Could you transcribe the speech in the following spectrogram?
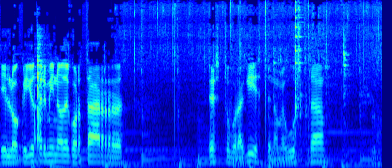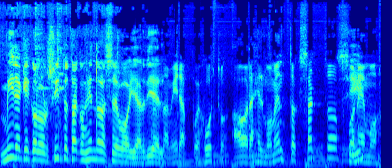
Y lo que yo termino de cortar esto por aquí, este no me gusta. Mira qué colorcito está cogiendo la cebolla, Ardiel. Anda, mira, pues justo, ahora es el momento exacto. Sí. Ponemos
